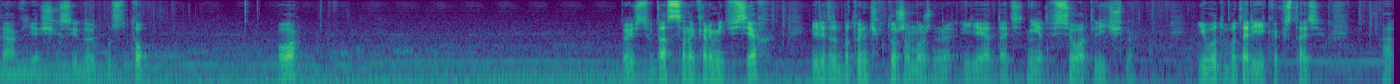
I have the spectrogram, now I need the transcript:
Так, ящик с едой пуст. О! То есть удастся накормить всех? Или этот батончик тоже можно ей отдать? Нет, все, отлично. И вот батарейка, кстати. А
